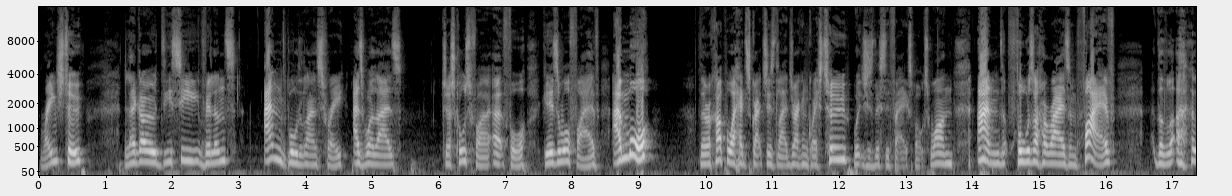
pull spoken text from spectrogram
Rage 2, Lego DC Villains, and Borderlands 3, as well as Just Cause 5, uh, 4, Gears of War 5, and more. There are a couple of head scratches like Dragon Quest 2, which is listed for Xbox One, and Forza Horizon 5. The uh,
